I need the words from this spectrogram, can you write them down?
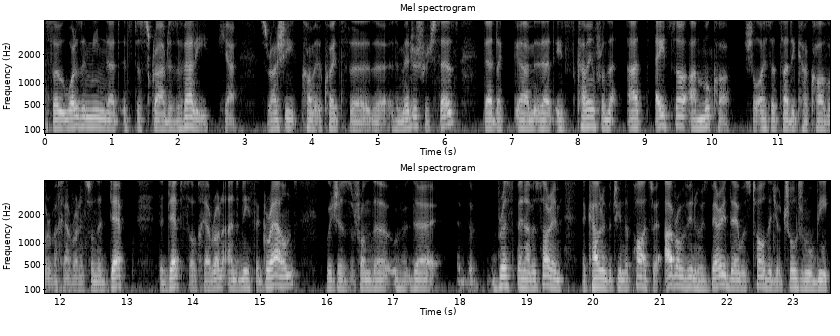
So what does it mean that it's described as a valley here? So Rashi quotes the, the, the Midrash, which says that the, um, that it's coming from the at Eitza Amuka Shal Tzadik Hakavur b'Chevron. It's from the depth, the depths of Chevron underneath the ground, which is from the the the bris ben Abasarim, the covenant between the parts, where Avram Avinu, who is buried there, was told that your children will be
